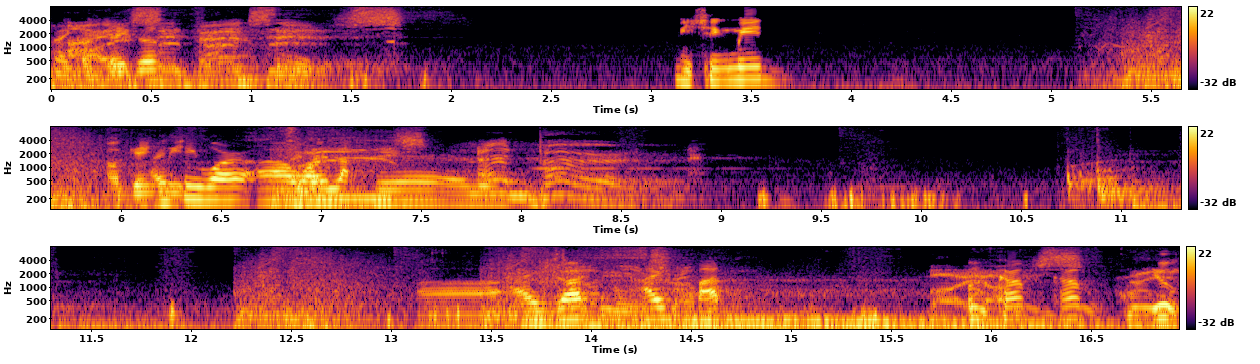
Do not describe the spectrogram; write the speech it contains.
I got Ice dagger. advances. Missing mid. I'll gang I me. see war, uh, warlock here. And burn. Uh, I got ice spot. Come, come, come. You,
